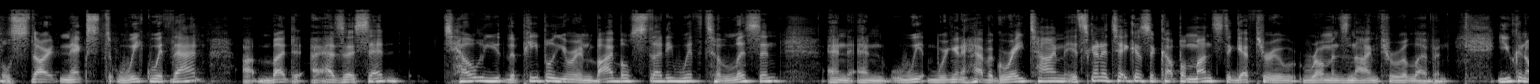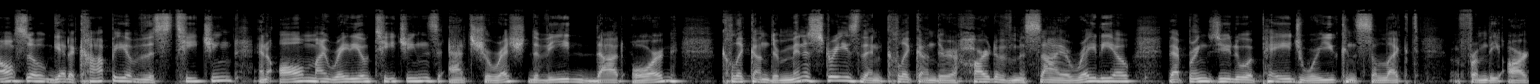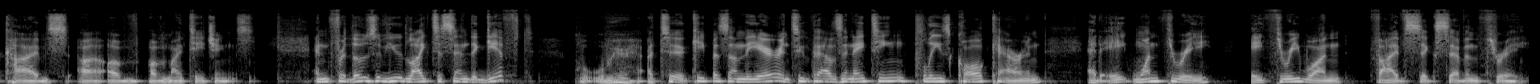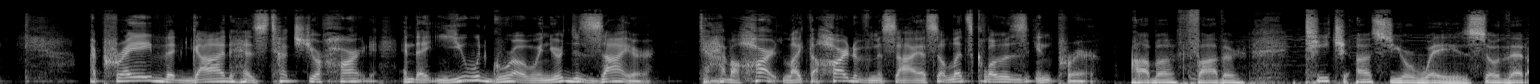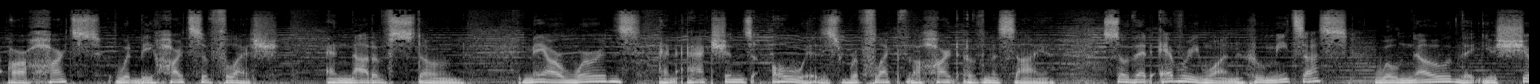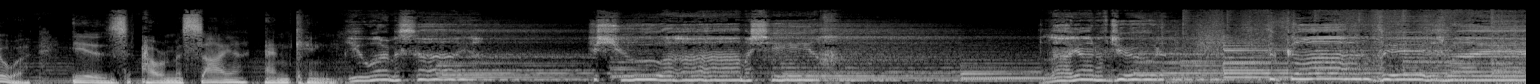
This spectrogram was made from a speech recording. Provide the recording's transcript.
We'll start next week with that. Uh, but as I said, tell you the people you're in Bible study with to listen and and we we're going to have a great time. It's going to take us a couple months to get through Romans 9 through 11. You can also get a copy of this teaching and all my radio teachings at shoreshdavid.org. Click under ministries, then click under Heart of Messiah Radio. That brings you to a page where you can select from the archives uh, of of my teachings. And for those of you who'd like to send a gift, uh, to keep us on the air in 2018, please call Karen at 813 831 5673. I pray that God has touched your heart and that you would grow in your desire to have a heart like the heart of Messiah. So let's close in prayer. Abba, Father, teach us your ways so that our hearts would be hearts of flesh and not of stone. May our words and actions always reflect the heart of Messiah, so that everyone who meets us will know that Yeshua is our Messiah and King. You are Messiah, Yeshua HaMashiach, Lion of Judah, the God of Israel.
